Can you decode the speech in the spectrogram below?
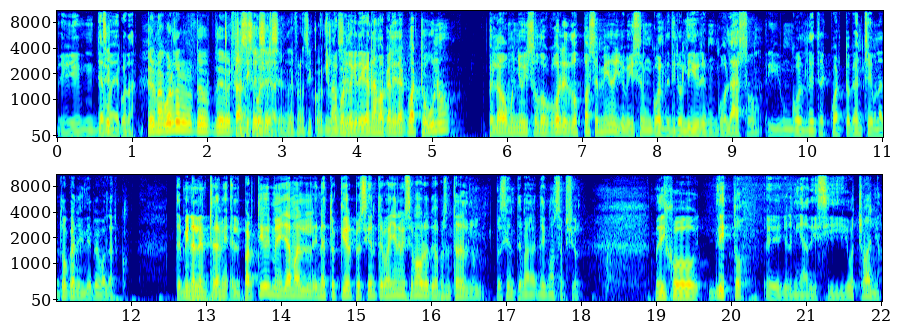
eh, ya Sí, me voy a acordar. Pero me acuerdo de, de Francisco sí, sí, Beltrán. de Francisco Y me acuerdo que le ganamos a Calera 4-1, Pelado Muñoz hizo dos goles, dos pases míos, y yo me hice un gol de tiro libre, un golazo, y un gol de tres cuartos cancha y una toca y le pego al arco. Termina el entrenamiento, el partido y me llama el Ernesto Esquivel, el presidente mañana, me dice, Mauro, te voy a presentar al presidente de Concepción. Me dijo, listo, eh, yo tenía 18 años.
